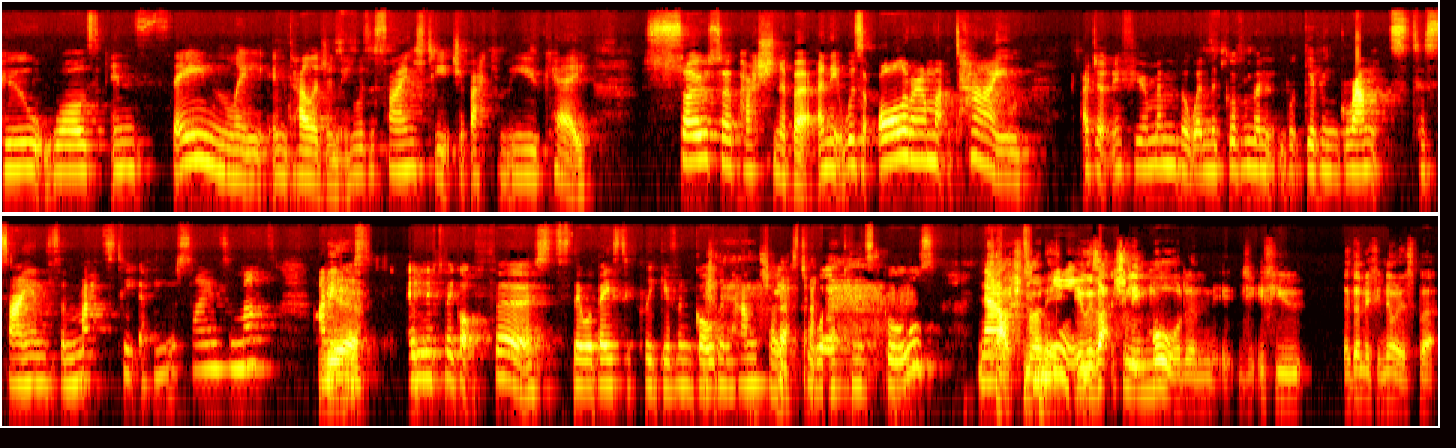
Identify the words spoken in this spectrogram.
who was insanely intelligent. He was a science teacher back in the UK, so, so passionate. And it was all around that time. I don't know if you remember when the government were giving grants to science and maths. I think it was science and maths. And it Yeah. was, and if they got firsts, they were basically given golden handshakes to work in schools. Now, cash money. me- It was actually more than if you. I don't know if you noticed, but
